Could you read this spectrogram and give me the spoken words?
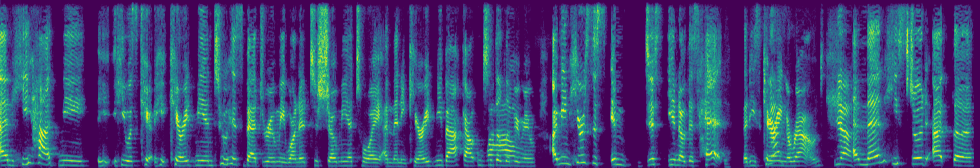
and he had me he, he was he carried me into his bedroom he wanted to show me a toy and then he carried me back out into wow. the living room i mean here's this in just you know this head that he's carrying yeah. around yeah and then he stood at the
